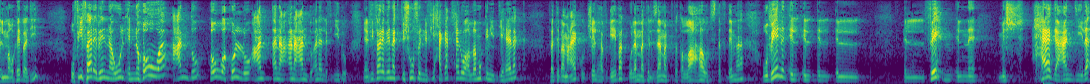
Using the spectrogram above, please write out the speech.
الموهبة دي وفي فرق بين إن أقول إن هو عنده هو كله عن أنا أنا عنده أنا اللي في إيده. يعني في فرق بين إنك تشوف إن في حاجات حلوة الله ممكن يديها لك فتبقى معاك وتشيلها في جيبك ولما تلزمك تطلعها وتستخدمها. وبين ال ال ال ال الفهم إن مش حاجة عندي لأ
